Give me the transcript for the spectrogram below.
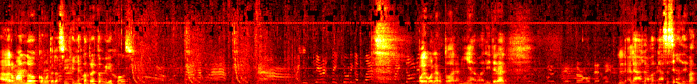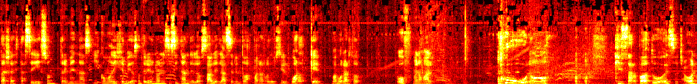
A ver, Mando, ¿cómo te las ingenias contra estos viejos? Puede volar toda la mierda, literal. Las escenas de batalla de esta serie son tremendas y como dije en videos anteriores no necesitan de los sables láser en todas para reducir. Guarda, ¿qué? ¿Va a volar todo? Uf, menos mal. ¡Uh, no! ¡Qué zarpado estuvo eso, chabón!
